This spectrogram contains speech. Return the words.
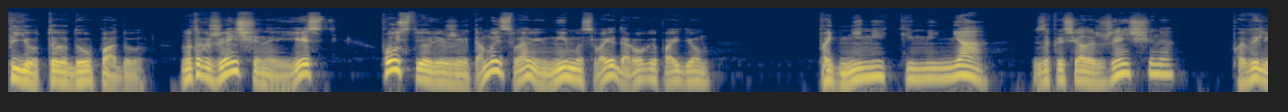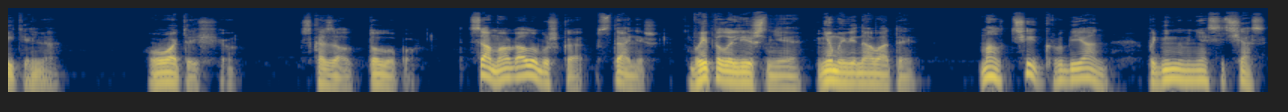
пьют до упаду. Ну так женщины есть. Пусть ее лежит, а мы с вами мимо своей дорогой пойдем. «Поднимите меня!» — закричала женщина повелительно. «Вот еще!» — сказал Тулупов. «Сама, голубушка, встанешь. Выпила лишнее, не мы виноваты». «Молчи, грубиян, подними меня сейчас.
